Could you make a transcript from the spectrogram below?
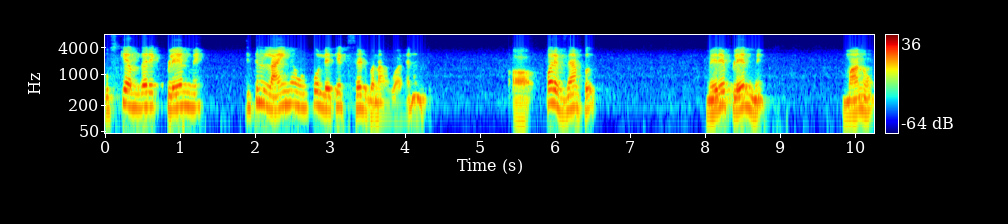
उसके अंदर एक प्लेन में जितने लाइन है उनको लेके एक सेट बना हुआ है ना? फॉर एग्ज़ाम्पल मेरे प्लेन में मानो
